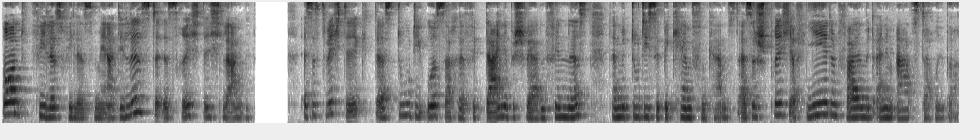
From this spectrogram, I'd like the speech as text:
und vieles, vieles mehr. Die Liste ist richtig lang. Es ist wichtig, dass du die Ursache für deine Beschwerden findest, damit du diese bekämpfen kannst. Also sprich auf jeden Fall mit einem Arzt darüber.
